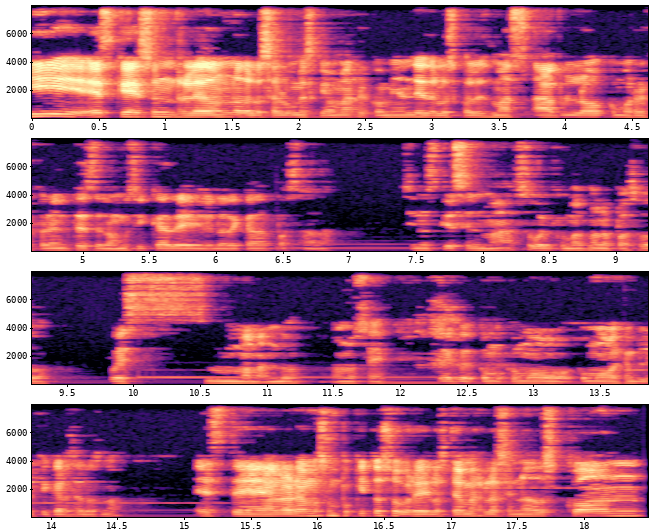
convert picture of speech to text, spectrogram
Y es que es en realidad uno de los álbumes que yo más recomiendo y de los cuales más hablo como referentes de la música de la década pasada. Si no es que es el más o el que más me la paso, pues, mamando, o no sé, cómo, cómo, cómo ejemplificárselos, ¿no? Este, hablaremos un poquito sobre los temas relacionados con,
